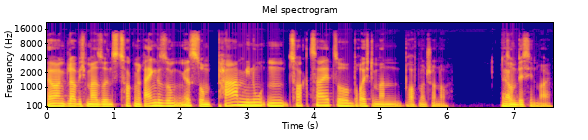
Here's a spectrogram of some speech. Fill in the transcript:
wenn man, glaube ich, mal so ins Zocken reingesunken ist, so ein paar Minuten Zockzeit, so bräuchte man, braucht man schon noch. Ja. So ein bisschen mal.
